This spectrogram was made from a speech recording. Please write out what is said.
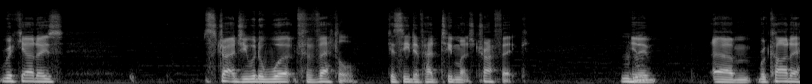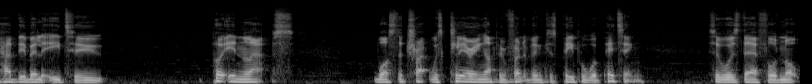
Ricciardo's strategy would have worked for Vettel because he'd have had too much traffic. You know, um, Ricciardo had the ability to put in laps whilst the track was clearing up in front of him because people were pitting, so was therefore not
